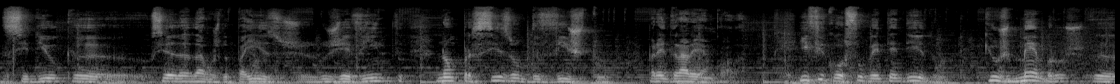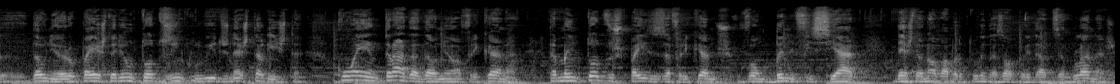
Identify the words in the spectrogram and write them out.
decidiu que cidadãos de países do G20 não precisam de visto para entrar em Angola. E ficou subentendido que os membros eh, da União Europeia estariam todos incluídos nesta lista. Com a entrada da União Africana, também todos os países africanos vão beneficiar desta nova abertura das autoridades angolanas.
